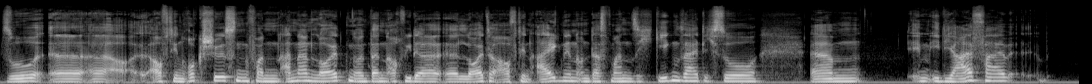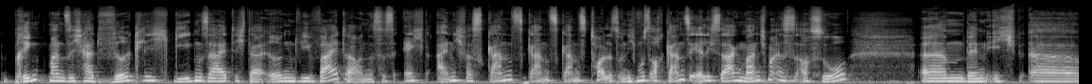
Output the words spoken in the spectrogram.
so äh, äh, auf den Rockschößen von anderen Leuten und dann auch wieder äh, Leute auf den eigenen und dass man sich gegenseitig so ähm, im Idealfall bringt man sich halt wirklich gegenseitig da irgendwie weiter. Und es ist echt eigentlich was ganz, ganz, ganz Tolles. Und ich muss auch ganz ehrlich sagen, manchmal ist es auch so, ähm, wenn ich äh,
